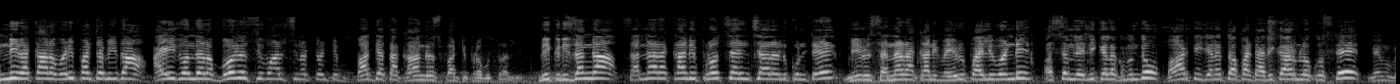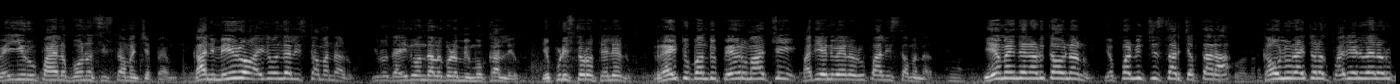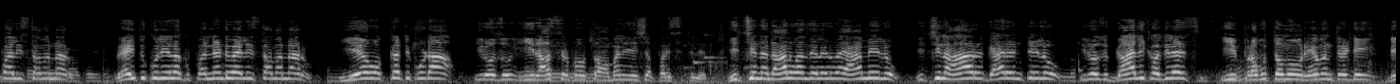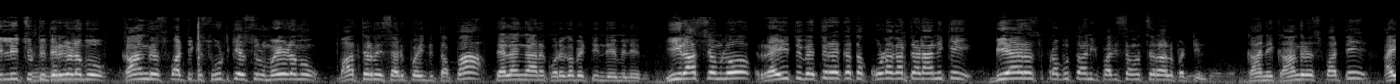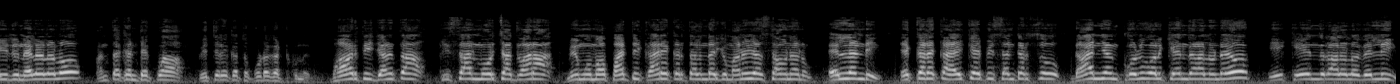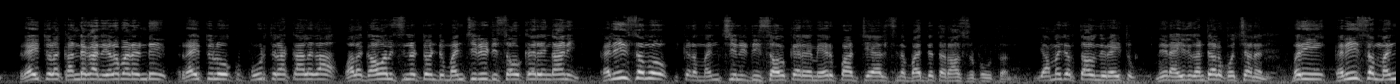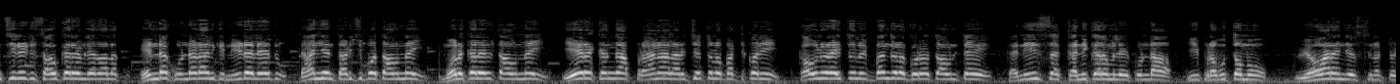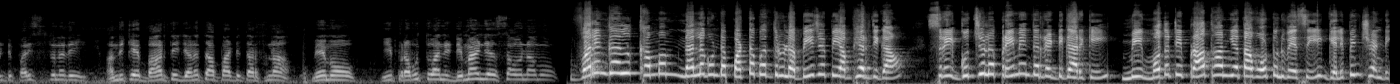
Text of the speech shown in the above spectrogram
అన్ని రకాల వరి పంట మీద ఐదు వందల బోనస్ ఇవ్వాల్సినటువంటి బాధ్యత కాంగ్రెస్ పార్టీ ప్రభుత్వాన్ని మీకు నిజంగా సన్న రకాన్ని ప్రోత్సహించాలనుకుంటే మీరు సన్న రకానికి వెయ్యి రూపాయలు ఇవ్వండి. అసెంబ్లీ ఎన్నికలకు ముందు భారతీయ జనతా పార్టీ అధికారంలోకి వస్తే మేము వెయ్యి రూపాయల బోనస్ ఇస్తామని చెప్పాము. కానీ మీరు ఐదు వందలు ఇస్తామన్నారు. ఈ రోజు ఐదు వందలు కూడా మీ మొక్కలు లేవు. ఎప్పుడు ఇస్తారో తెలియదు. రైతు బంధు పేరు మార్చి పదిహేను వేల రూపాయలు ఇస్తామన్నారు. ఏమైందని అడుగుతా ఉన్నాను. ఎప్పటి నుంచి ఇస్తారు చెప్తారా? కౌలు రైతులకు పదిహేను వేల రూపాయలు ఇస్తామన్నారు. రైతు కూలీలకు పన్నెండు వేలు ఇస్తామన్నారు. ఏ ఒక్కటి కూడా ఈ రోజు ఈ రాష్ట్ర ప్రభుత్వం అమలు చేసే పరిస్థితి లేదు. ఇచ్చిన నాలుగు వందల ఇరవై హామీలు ఇచ్చిన ఆరు గ్యారంటీలు ఈ రోజు గాలికి వదిలేసి ఈ ప్రభుత్వము రేవంత్ రెడ్డి ఢిల్లీ చుట్టూ తిరగడము కాంగ్రెస్ పార్టీకి సూట్ కేసులు మోయడము మాత్రమే సరిపోయింది తప్ప తెలంగాణ కొరగబెట్టింది ఏమీ లేదు. ఈ రాష్ట్రంలో రైతు వ్యతిరేకత కూడగట్టడానికి బీఆర్ఎస్ ప్రభుత్వానికి పది సంవత్సరాలు పట్టింది. కానీ కాంగ్రెస్ పార్టీ ఐదు నెలలలో అంతకంటే ఎక్కువ వ్యతిరేకత కూడగట్టుకున్నది. భారతీయ జనతా కిసాన్ మోర్చా ద్వారా మేము మా పార్టీ కార్యకర్తలందరికీ మనవి చేస్తా ఉన్నాను. వెళ్ళండి ఎక్కడెక్కడ ఐకేపీ సెంటర్స్ ధాన్యం కొనుగోలు కేంద్రాలు ఉన్నాయో ఈ కేంద్రాలలో వెళ్ళి రైతులకు అండగా నిలబడండి. రైతులకు పూర్తి రకాలుగా వాళ్ళకు కావలసినటువంటి మంచినీటి సౌకర్యం గాని కనీసము ఇక్కడ మంచినీటి సౌకర్యం ఏర్పాటు చేయాల్సిన బాధ్యత రాష్ట్ర ప్రభుత్వం ఈ అమ్మ చెప్తా ఉంది రైతు నేను ఐదు గంటలకు వచ్చానని. మరి కనీసం మంచినీటి సౌకర్యం లేదు వాళ్ళకు ఎండకు ఉండడానికి నీడ లేదు ధాన్యం తడిచిపోతా ఉన్నాయి మొలకలు వెళ్తా ఉన్నాయి ఏ రకంగా ప్రాణాలు అరచేతిలో పట్టుకొని కౌలు రైతులు ఇబ్బందులకు గురవుతా ఉంటే కనీస కనికరం లేకుండా ఈ ప్రభుత్వము వ్యవహారం చేస్తున్నటువంటి పరిస్థితి ఉన్నది. అందుకే భారతీయ జనతా పార్టీ తరఫున మేము ఈ ప్రభుత్వాన్ని డిమాండ్ చేస్తా ఉన్నాము. వరంగల్ ఖమ్మం నల్లగొండ పట్టభద్రుల బీజేపీ అభ్యర్థిగా శ్రీ గుజ్జుల ప్రేమేందర్ రెడ్డి గారికి మీ మొదటి ప్రాధాన్యత ఓటును వేసి గెలిపించండి.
